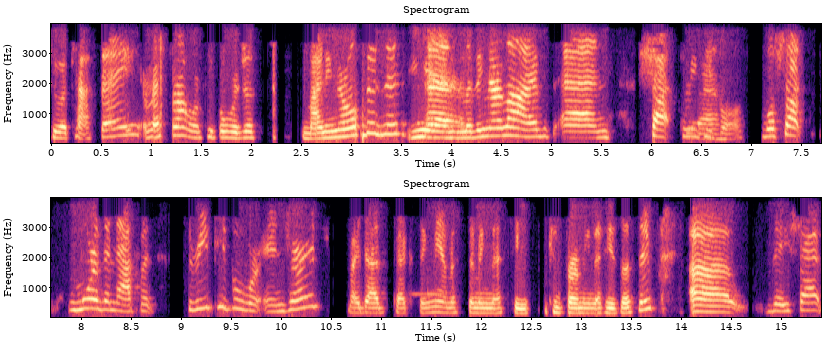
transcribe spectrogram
to a cafe, a restaurant where people were just minding their own business Yeah. and living their lives, and shot three Yeah. people. Well, shot more than that, but three people were injured. My dad's texting me. I'm assuming that he's confirming that he's listening. Uh, they shot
